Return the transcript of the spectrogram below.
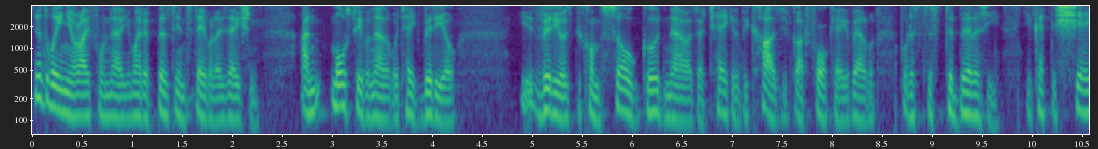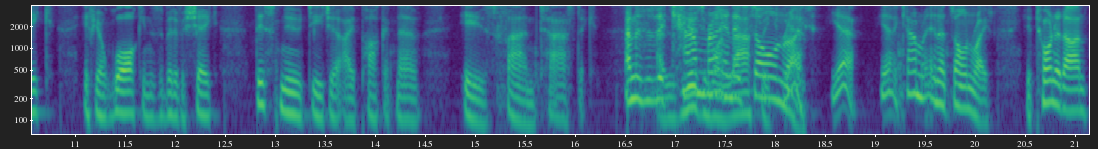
You know the way in your iPhone now you might have built-in stabilization, and most people now that would take video, video has become so good now as they're taking it because you've got 4K available. But it's the stability. You get the shake. If you're walking, there's a bit of a shake. This new DJI Pocket now is fantastic. And is it a camera in its own week. right? Yeah. yeah. Yeah, a camera in its own right. You turn it on,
